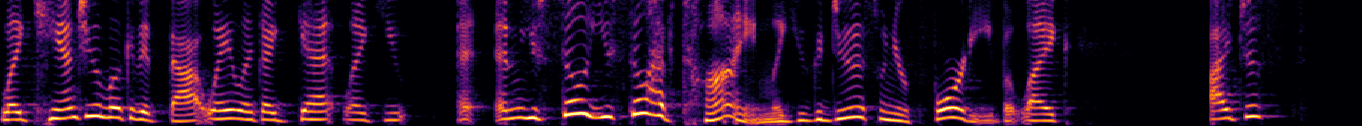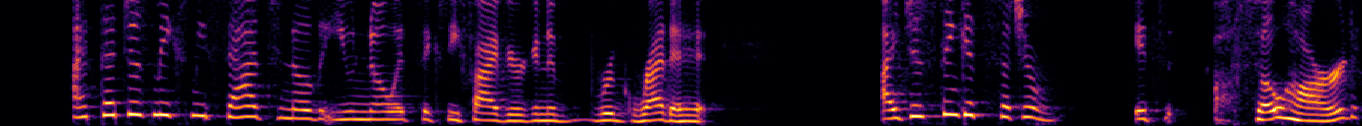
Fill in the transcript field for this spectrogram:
Like, can't you look at it that way? Like, I get like you, and, and you still you still have time. Like you could do this when you're 40, but like I just I that just makes me sad to know that you know at 65 you're going to regret it. I just think it's such a it's so hard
